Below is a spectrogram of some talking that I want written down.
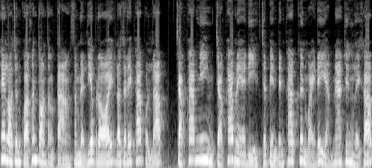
ให้รอจนกว่าขั้นตอนต่างๆสำเร็จเรียบร้อยเราจะได้ภาพผลลัพธ์ จากภาพนิ่งจากภาพในอดีตจะเปลี่ยนเป็นภาพเคลื่อนไหวได้อย่างน่าทึ่งเลยครับ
